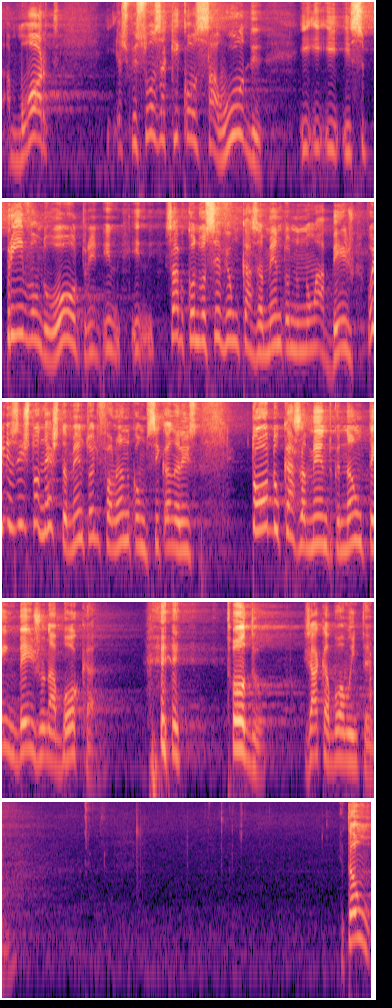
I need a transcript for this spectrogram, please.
a morte as pessoas aqui com saúde e, e, e se privam do outro. E, sabe, quando você vê um casamento não há beijo, vou lhe dizer isto honestamente, estou lhe falando como psicanalista. Todo casamento que não tem beijo na boca, todo, já acabou há muito tempo. Então,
